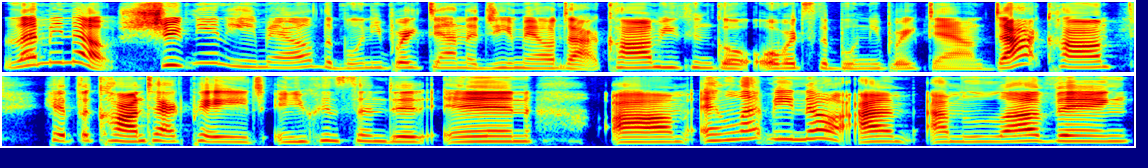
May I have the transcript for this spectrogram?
let me know. Shoot me an email, thebooniebreakdown at gmail.com. You can go over to thebooniebreakdown.com, hit the contact page, and you can send it in um, and let me know. I'm I'm loving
